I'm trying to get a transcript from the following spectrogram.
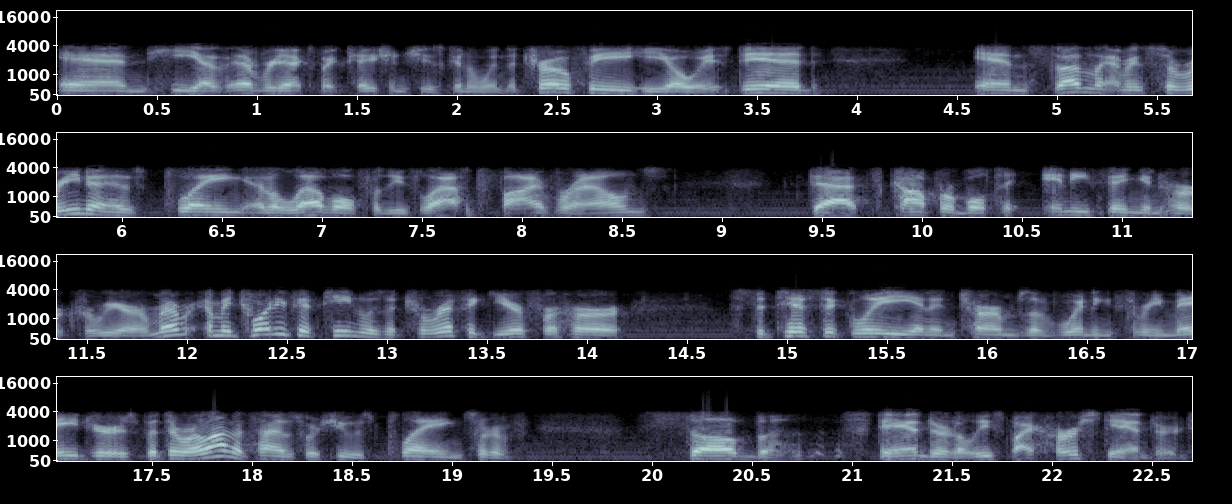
and he has every expectation she's going to win the trophy. He always did. And suddenly, I mean, Serena is playing at a level for these last five rounds that's comparable to anything in her career. Remember, I mean, 2015 was a terrific year for her statistically and in terms of winning three majors, but there were a lot of times where she was playing sort of sub-standard, at least by her standard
